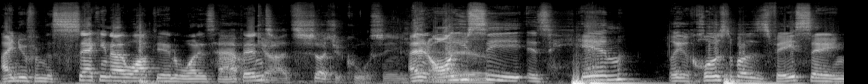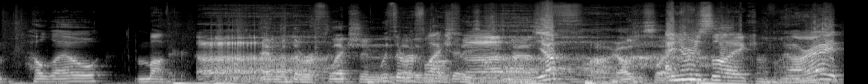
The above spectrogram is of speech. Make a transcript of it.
I knew from the second I walked in what has oh, happened." Oh, God, such a cool scene. And then all you see is him, like a close up of his face, saying, "Hello, mother." and with the reflection, With the of his mom's reflection. face on his mask. Yep. Fuck, I was just like, And you're just like, oh all right,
